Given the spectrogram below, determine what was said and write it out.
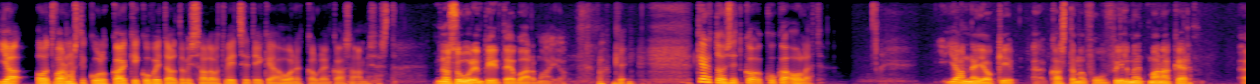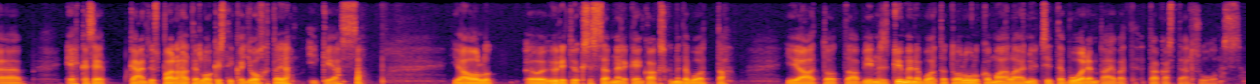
Ja oot varmasti kuullut kaikki kuviteltavissa olevat vitsit Ikean huonekalujen kasaamisesta. No suurin piirtein varmaan jo. Okei. Okay. Kertoisitko, kuka olet? Janne Joki, Customer Fulfillment Manager. Ehkä se kääntyisi parhaiten logistiikan johtaja Ikeassa. ja ollut yrityksessä melkein 20 vuotta ja tota, viimeiset 10 vuotta tuolla ulkomailla ja nyt sitten vuoden päivät takaisin täällä Suomessa.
